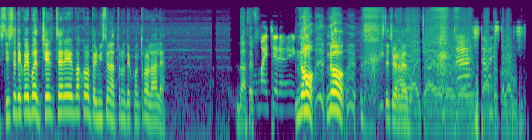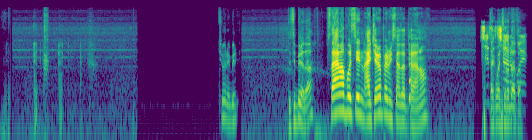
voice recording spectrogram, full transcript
Știi să decolezi, bă, ce cere acolo permisiunea turnul de control alea. Da, stai. nu mai cerem nimic. Nu, nu. Știu ce urmează. Aici aero Da, 20, stai, da, stai. decolăm. Ce mă, e bine? Te ții bine, da? Stai mă puțin, ai cerut permisiunea toate alea, nu? Ce Stai că mai să cer o cerem, dată. băi?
